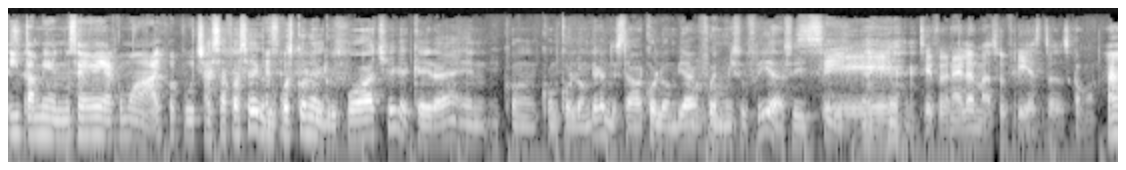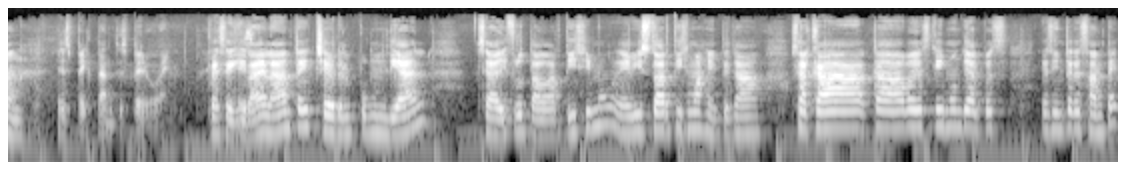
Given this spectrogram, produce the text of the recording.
y Eso. también se veía como ay pues pucha Esa fase de Esa- grupos con el grupo H, que, que era en, con, con Colombia, cuando estaba Colombia, fue muy sufrida, sí. Sí, sí, fue una de las más sufridas, todos como ah, expectantes, pero bueno. pues seguir Eso. adelante, chévere el mundial, se ha disfrutado hartísimo, he visto hartísima gente ya, o sea, cada, cada vez que hay mundial pues es interesante,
